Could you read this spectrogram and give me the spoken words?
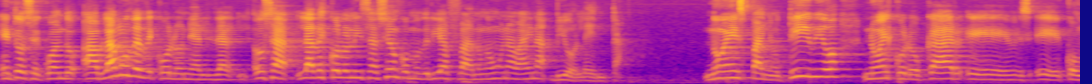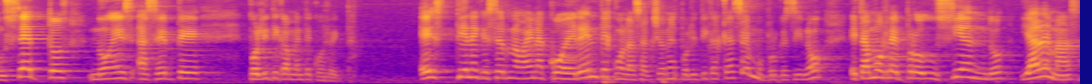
Entonces, cuando hablamos de decolonialidad, o sea, la descolonización, como diría Fanon, es una vaina violenta. No es paño tibio, no es colocar eh, eh, conceptos, no es hacerte políticamente correcta. Es, tiene que ser una vaina coherente con las acciones políticas que hacemos, porque si no, estamos reproduciendo y además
